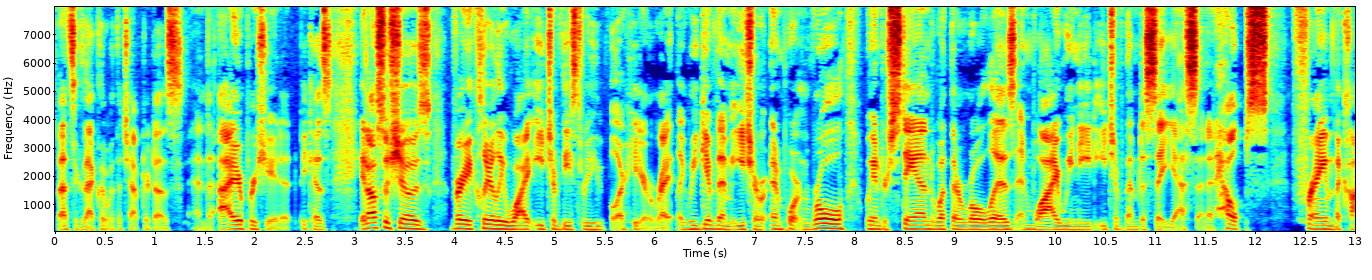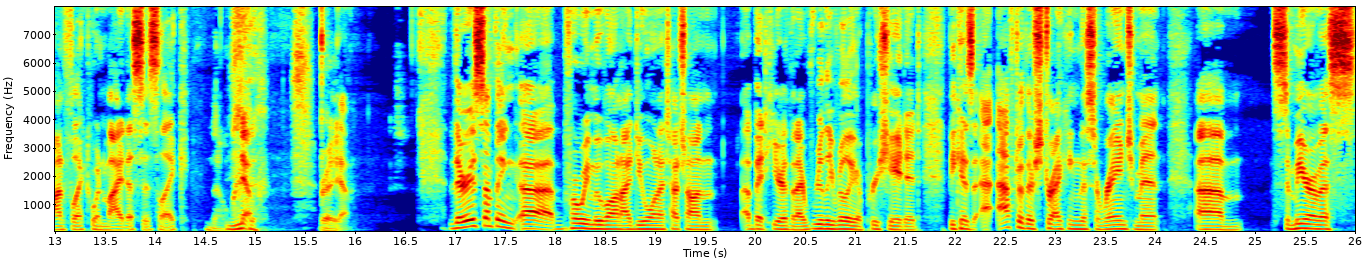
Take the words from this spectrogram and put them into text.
that's exactly what the chapter does, and I appreciate it because it also shows very clearly why each of these three people are here. Right, like we give them each an important role, we understand what their role is, and why we need each of them to say yes, and it helps frame the conflict when Midas is like, No, no. right? Yeah. There is something uh, before we move on. I do want to touch on a bit here that I really, really appreciated because a- after they're striking this arrangement, um, Semiramis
